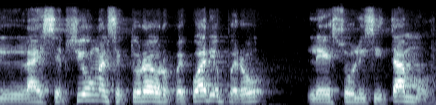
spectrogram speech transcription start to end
la excepción al sector agropecuario, pero le solicitamos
